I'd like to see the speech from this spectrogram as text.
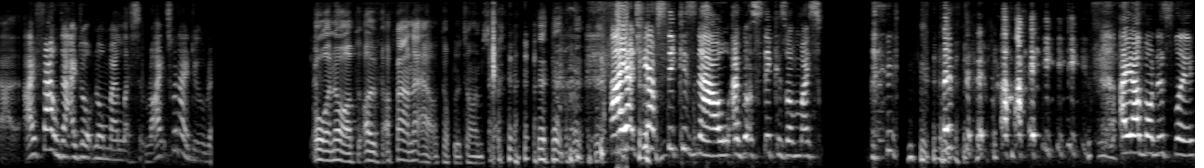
I- I found that I don't know my lefts and rights when I do. Raid. Oh, I know. I've, I've I found that out a couple of times. I actually have stickers now. I've got stickers on my. sc- left and right. I have honestly.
